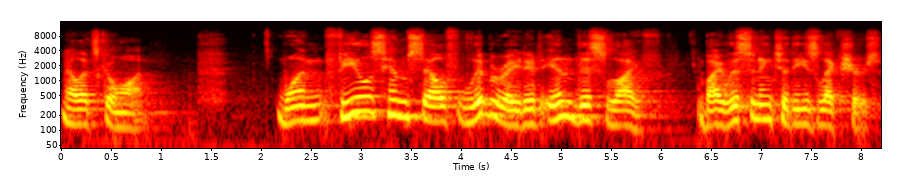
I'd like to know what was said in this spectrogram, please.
Now let's go on. One feels himself liberated in this life by listening to these lectures,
